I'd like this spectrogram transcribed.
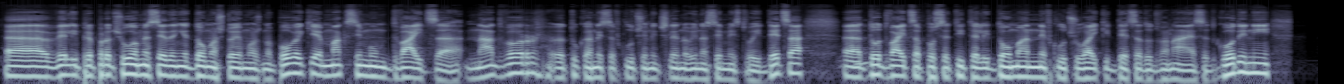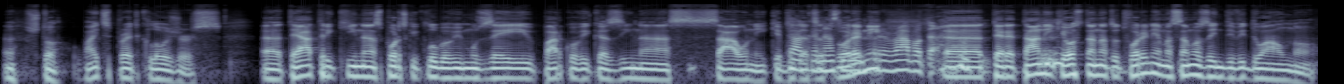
А, вели препорачуваме седење дома што е можно повеќе, максимум двајца надвор, тука не се вклучени членови на семејство и деца, а, до двајца посетители дома, не вклучувајќи деца до 12 години. А, Што? Widespread closures. Театри, кина, спортски клубови, музеи, паркови, казина, сауни ќе бидат Така, затворени. теретани ќе останат отворени, ама само за индивидуално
